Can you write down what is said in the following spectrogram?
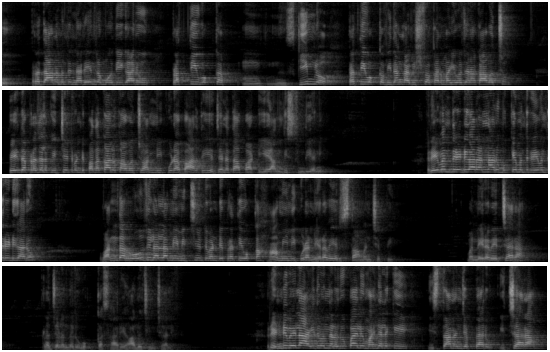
ప్రధానమంత్రి నరేంద్ర మోదీ గారు ప్రతి ఒక్క స్కీమ్లో ప్రతి ఒక్క విధంగా విశ్వకర్మ యోజన కావచ్చు పేద ప్రజలకు ఇచ్చేటువంటి పథకాలు కావచ్చు అన్నీ కూడా భారతీయ జనతా పార్టీయే అందిస్తుంది అని. రేవంత్ రెడ్డి గారు అన్నారు ముఖ్యమంత్రి రేవంత్ రెడ్డి గారు వంద రోజులల్లా మేము ఇచ్చినటువంటి ప్రతి ఒక్క హామీని కూడా నెరవేరుస్తామని చెప్పి. మరి నెరవేర్చారా? ప్రజలందరూ ఒక్కసారి ఆలోచించాలి. రెండు వేల ఐదు వందల రూపాయలు మహిళలకి ఇస్తానని చెప్పారు ఇచ్చారా?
